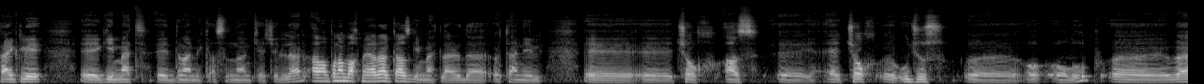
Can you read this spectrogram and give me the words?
fərqli e, qiymət e, dinamikasından keçirlər. Amma buna baxmayaraq qaz qiymətləri də ötən il e, e, çox az e, e çox e, ucuz olub və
